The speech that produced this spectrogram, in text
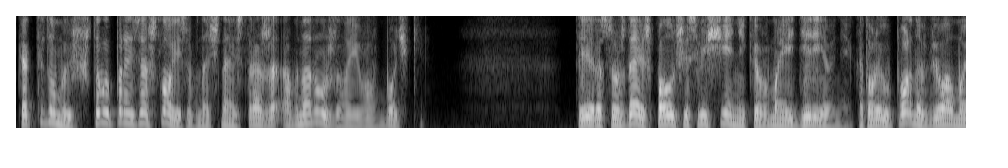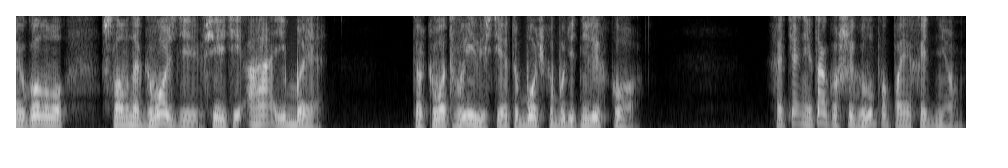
как ты думаешь, что бы произошло, если бы ночная стража обнаружила его в бочке? Ты рассуждаешь получше священника в моей деревне, который упорно вбивал мою голову, словно гвозди, все эти А и Б. Только вот вывести эту бочку будет нелегко. Хотя не так уж и глупо поехать днем.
